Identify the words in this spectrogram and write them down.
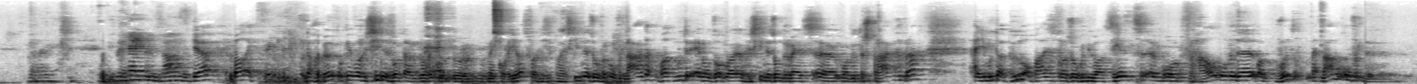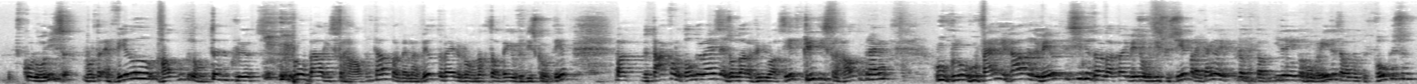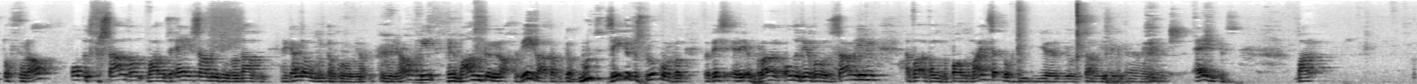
Ik begrijp mijn vraag. Ja, wel, ik, ik, dat gebeurt ook veel geschiedenis, wordt daar door, mijn collega's van, geschiedenis over, nagedacht. Wat moet er in ons geschiedenisonderwijs uh, worden ter sprake gebracht? En je moet dat doen op basis van een zo genuanceerd uh, mogelijk verhaal over de, want met name over de kolonies wordt er in veel handboeken nog een te gekleurd pro-Belgisch verhaal verteld, waarbij men veel te weinig nog een aantal dingen verdisconteert. Maar de taak van het onderwijs is om daar een genuanceerd, kritisch verhaal te brengen. Hoe, hoe ver je gaat in de wereldgeschiedenis, daar, daar kan je een beetje over discussiëren, maar ik denk dat, dat, iedereen toch over eens is dat we moeten focussen, toch vooral, op het verstaan van waar onze eigen samenleving vandaan komt. En ik denk dat we dat koloniaal verleden helemaal niet kunnen achterwege laten. Dat, dat, moet zeker besproken worden, want dat is een belangrijk onderdeel van onze samenleving en van, van een bepaalde mindset nog die, die, eh, onze samenleving uh, eigen is. Maar,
